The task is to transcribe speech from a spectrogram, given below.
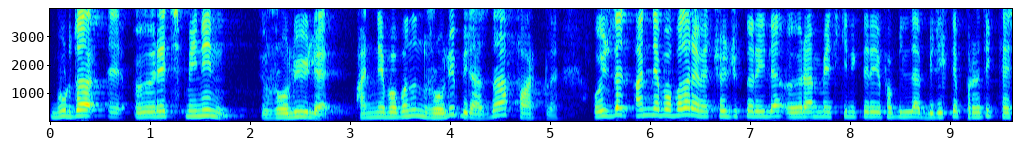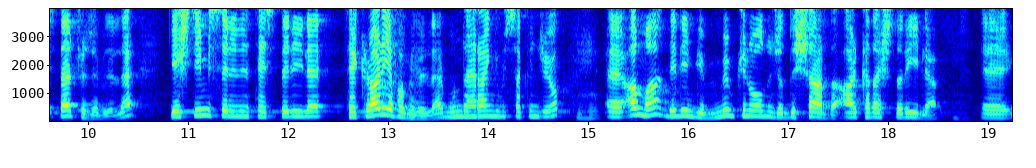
burada e, öğretmenin rolüyle anne babanın rolü biraz daha farklı. O yüzden anne babalar evet çocuklarıyla öğrenme etkinlikleri yapabilirler. Birlikte pratik testler çözebilirler. Geçtiğimiz senenin testleriyle tekrar yapabilirler. Bunda herhangi bir sakınca yok. E, ama dediğim gibi mümkün olduğunca dışarıda arkadaşlarıyla, e,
